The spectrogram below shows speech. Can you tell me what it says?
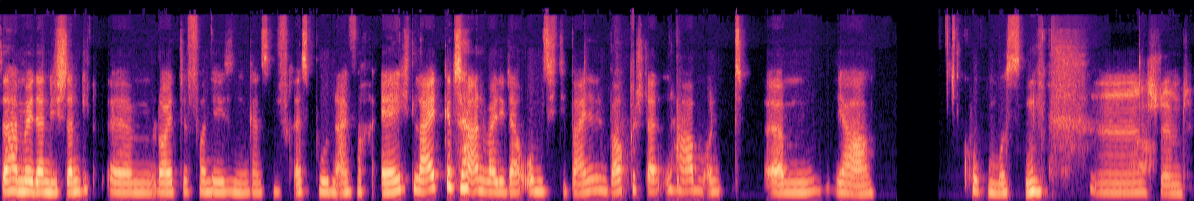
da haben mir dann die Standleute ähm, von diesen ganzen Fressbuden einfach echt leid getan, weil die da oben sich die Beine in den Bauch gestanden haben und ähm, ja, gucken mussten. Hm, stimmt.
